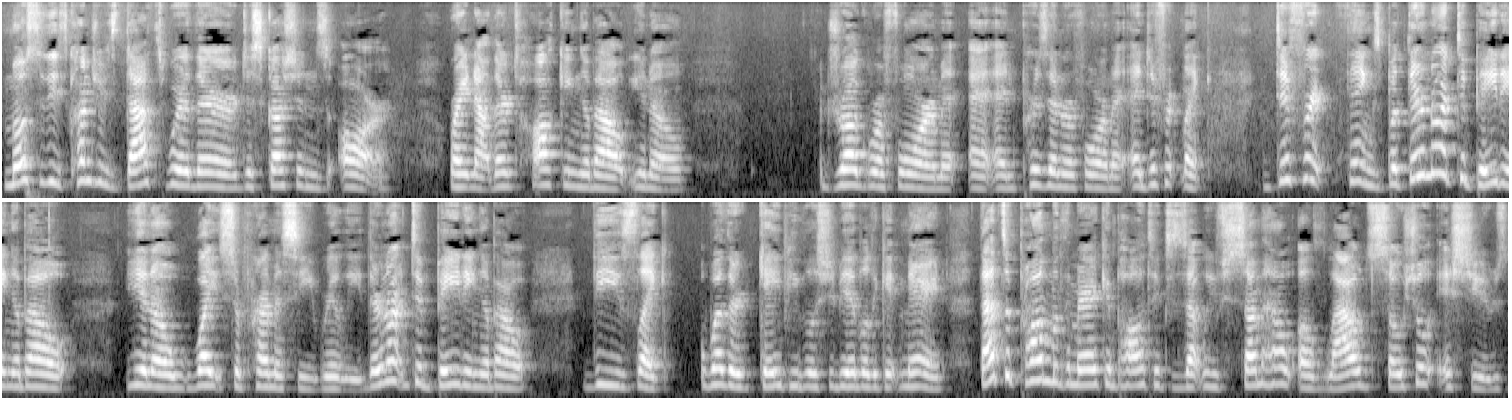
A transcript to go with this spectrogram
most of these countries, that's where their discussions are right now. They're talking about you know, drug reform and, and prison reform and, and different like different things, but they're not debating about you know white supremacy. Really, they're not debating about these like whether gay people should be able to get married. That's a problem with American politics is that we've somehow allowed social issues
